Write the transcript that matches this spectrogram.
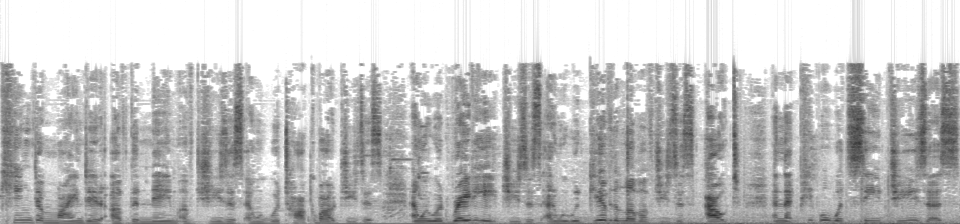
kingdom minded of the name of Jesus and we would talk about Jesus and we would radiate Jesus and we would give the love of Jesus out and that people would see Jesus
